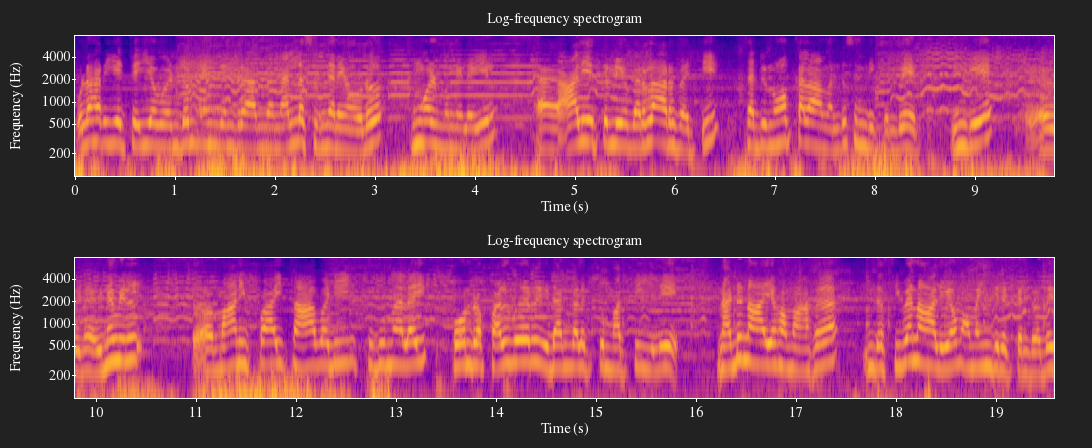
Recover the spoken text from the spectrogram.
உலகறிய செய்ய வேண்டும் என்கின்ற அந்த நல்ல சிந்தனையோடு உங்கள் முன்னிலையில் ஆலயத்தினுடைய வரலாறு பற்றி சற்று நோக்கலாம் என்று சிந்திக்கின்றேன். இங்கே அஹ், மானிப்பாய் தாவடி சுதுமலை போன்ற பல்வேறு இடங்களுக்கு மத்தியிலே நடுநாயகமாக இந்த சிவனாலயம் அமைந்திருக்கின்றது.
